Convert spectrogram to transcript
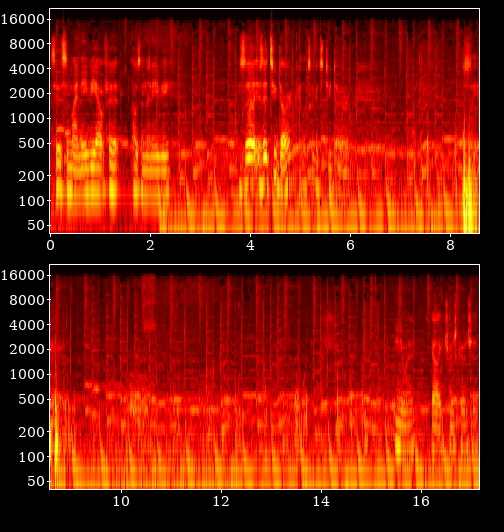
See, this is my Navy outfit. I was in the Navy. Is it, is it too dark? It looks like it's too dark. Let's see. Anyway, got like trench coat shit.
